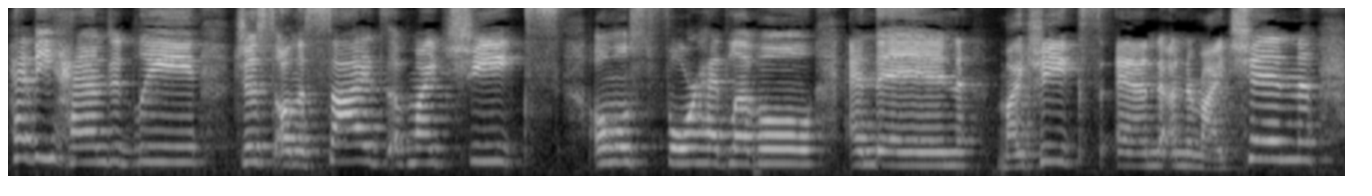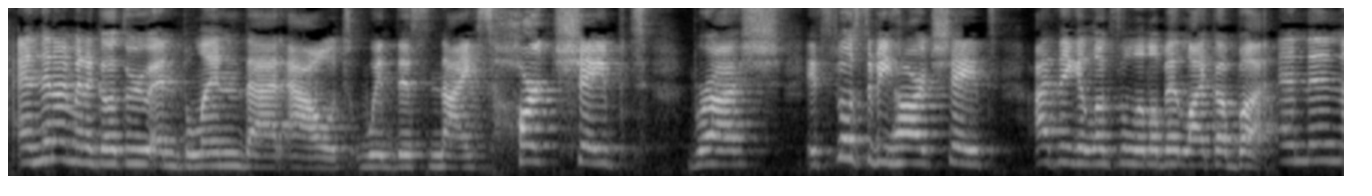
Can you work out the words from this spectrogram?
heavy-handedly just on the sides of my cheeks almost forehead level and then my cheeks and under my chin. And then I'm gonna go through and blend that out with this nice heart-shaped brush. It's supposed to be heart-shaped. I think it looks a little bit like a butt. And then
